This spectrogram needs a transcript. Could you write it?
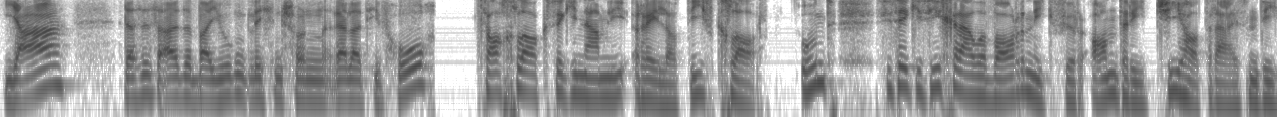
Jahr. Das ist also bei Jugendlichen schon relativ hoch. Die Sachlage sei nämlich relativ klar. Und sie sei sicher auch eine Warnung für andere Dschihad-Reisende.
